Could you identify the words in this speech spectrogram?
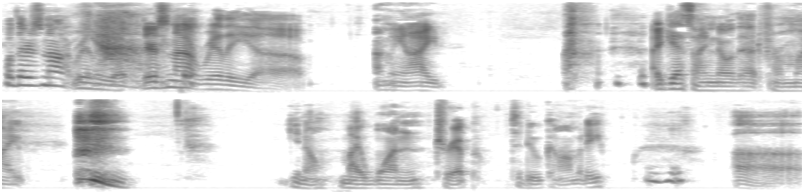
Well, there's not really. A, there's not really. A, I mean, I. I guess I know that from my, you know, my one trip to do comedy, Mhm. uh,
